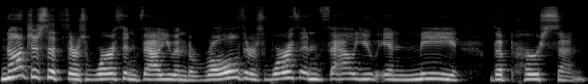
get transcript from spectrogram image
Not just that there's worth and value in the role, there's worth and value in me, the person.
